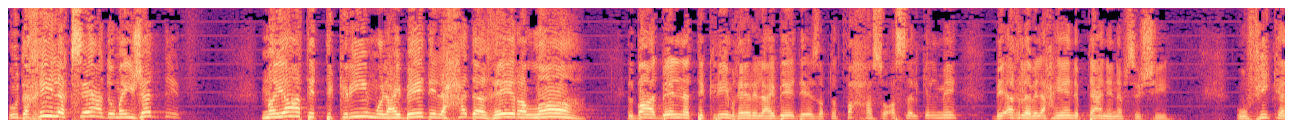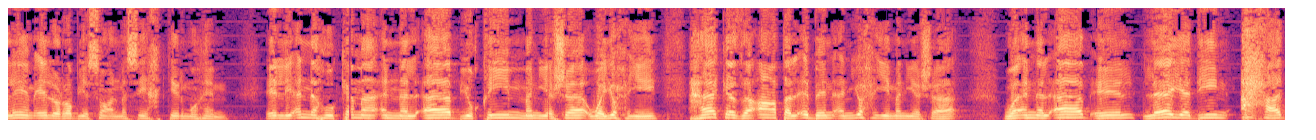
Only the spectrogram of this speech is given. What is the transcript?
ودخيلك ساعده ما يجدف. ما يعطي التكريم والعبادة لحدا غير الله. البعض بيقول لنا التكريم غير العبادة. إذا بتتفحصوا أصل الكلمة بأغلب الأحيان بتعني نفس الشيء. وفي كلام قاله الرب يسوع المسيح كثير مهم. لأنه كما أن الآب يقيم من يشاء ويحيي هكذا أعطى الابن أن يحيي من يشاء. وأن الآب لا يدين أحد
